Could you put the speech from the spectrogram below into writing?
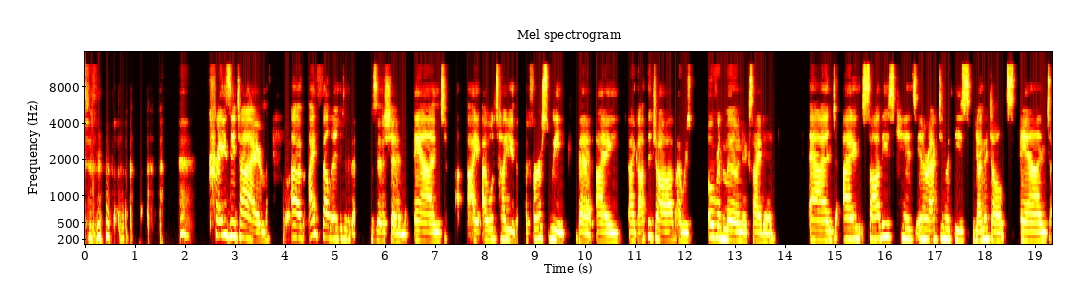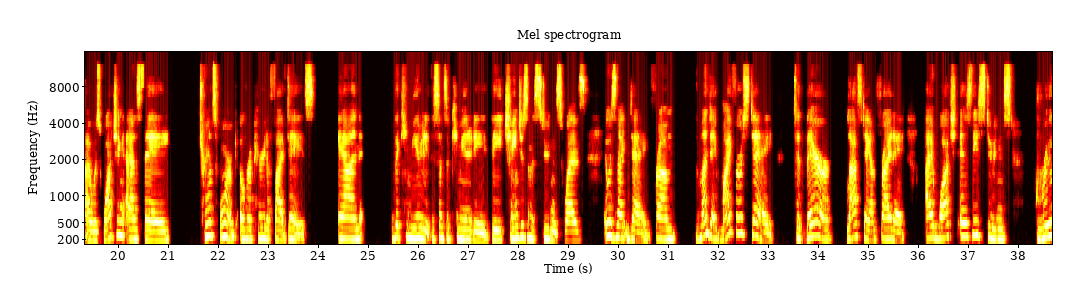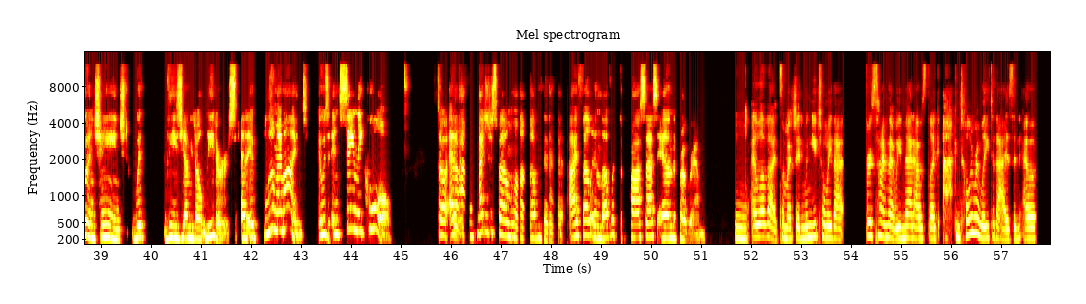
crazy time. Um, i fell into this position and I, I will tell you the first week that I, I got the job, I was over the moon excited. And I saw these kids interacting with these young adults and I was watching as they transformed over a period of five days. And the community, the sense of community, the changes in the students was, it was night and day from Monday, my first day to their last day on Friday. I watched as these students grew and changed with these young adult leaders and it blew my mind. It was insanely cool. So, and I, I just fell in love with it. I fell in love with the process and the program. Mm, I love that so much. And when you told me that first time that we met, I was like, oh, I can totally relate to that. As an,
